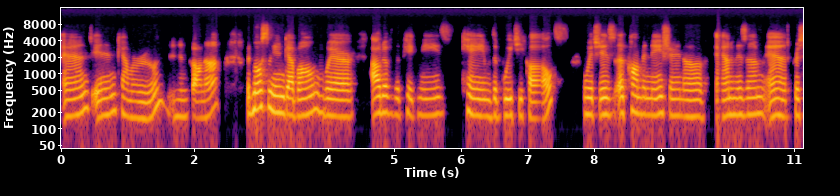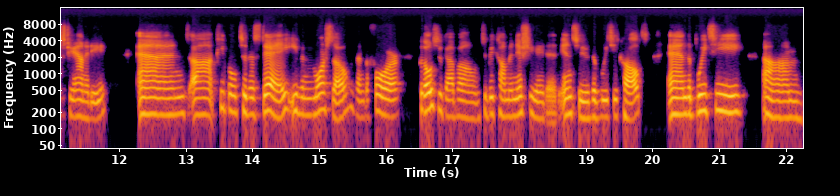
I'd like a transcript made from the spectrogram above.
and in Cameroon and in Ghana, but mostly in Gabon, where out of the pygmies came the Bwiti cults, which is a combination of animism and Christianity. And uh, people to this day, even more so than before, go to Gabon to become initiated into the Bwiti cult. And the Bwiti um,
